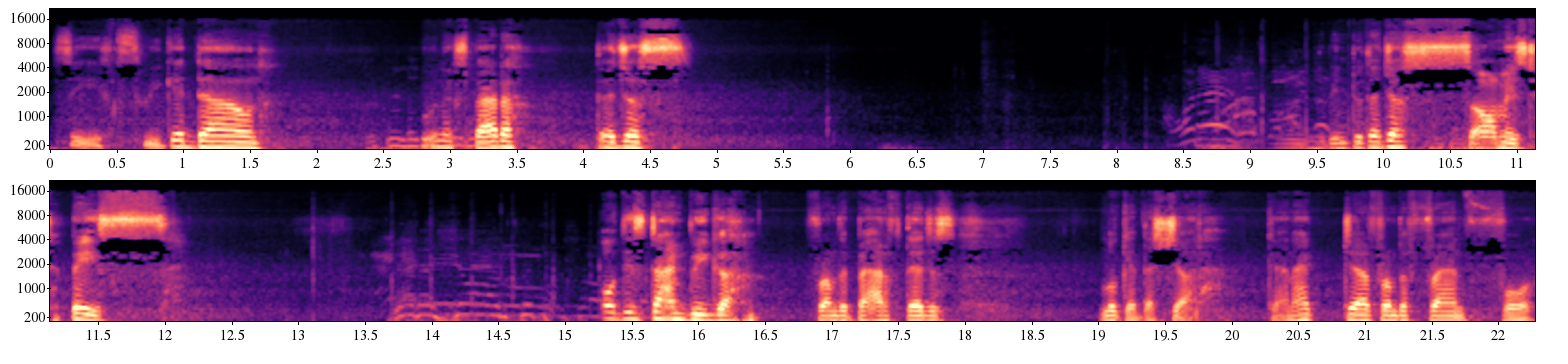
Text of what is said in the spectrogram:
Six wicket down. Who next batter? Tejas. Into Tejas. Oh, missed. Pace. Oh, this time bigger from the bat of Tejas. Look at the shot. Connector from the front for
